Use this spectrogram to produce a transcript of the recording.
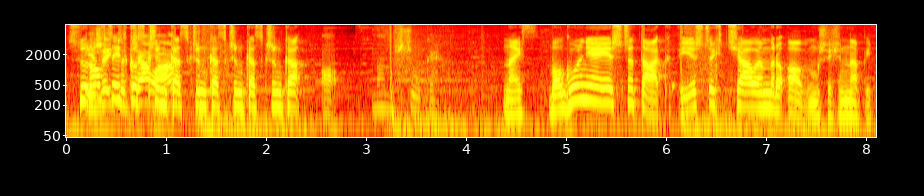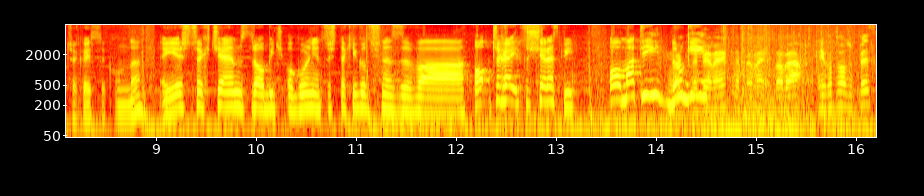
Surowce i jeżeli to tylko działa... skrzynka, skrzynka, skrzynka, skrzynka. O, mam pszczółkę. Nice. Bo ogólnie jeszcze tak, jeszcze chciałem. ro- O, muszę się napić, czekaj sekundę. Jeszcze chciałem zrobić ogólnie coś takiego, co się nazywa. O, czekaj, coś się respi. O, Mati, drugi! Klepiemy, klepiemy. Dobra, niech otworzy pysk.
